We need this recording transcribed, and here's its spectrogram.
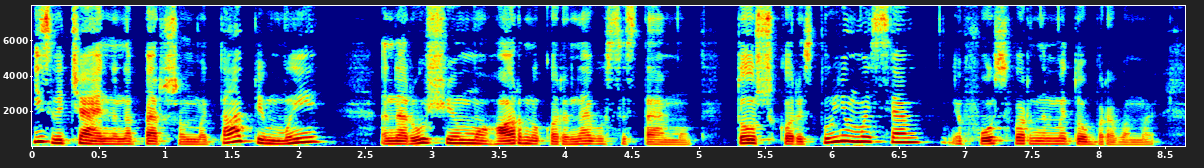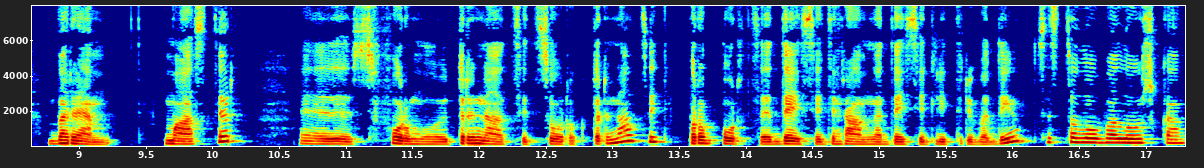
І, звичайно, на першому етапі ми нарощуємо гарну кореневу систему. Тож користуємося фосфорними добривами. Беремо мастер з формулою 13-40-13, пропорція 10 грам на 10 літрів води, це столова ложка.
